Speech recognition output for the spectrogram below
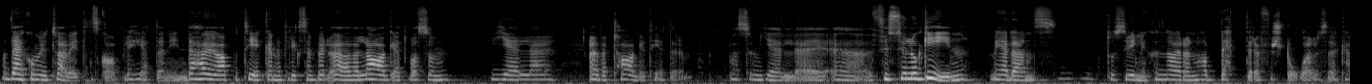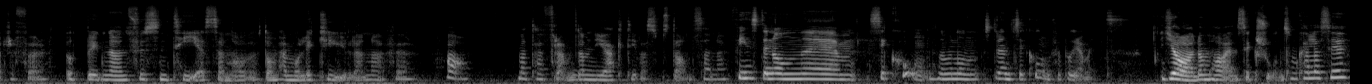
Och där kommer ju tvärvetenskapligheten in. Där har ju apotekarna till exempel överlaget vad som gäller, övertaget heter det, vad som gäller eh, fysiologin medan då civilingenjören har bättre förståelse kanske för uppbyggnaden, för syntesen av de här molekylerna. För, ja, man tar fram de nya aktiva substanserna. Finns det någon eh, sektion, någon studentsektion för programmet? Ja, de har en sektion som kallar sig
